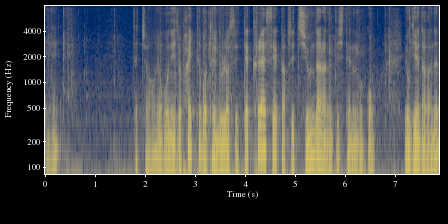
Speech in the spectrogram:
예. 됐죠? 요거는 이제 화이트 버튼을 눌렀을 때 클래스의 값을 지운다라는 뜻이 되는 거고 여기에다가는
